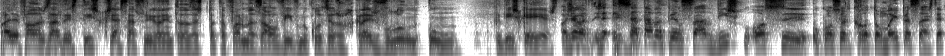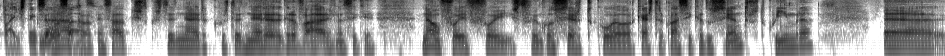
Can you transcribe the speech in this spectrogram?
Olha, falamos lá deste disco que já está disponível em todas as plataformas, ao vivo no Coliseu dos Recreios, volume 1. Que disco é este? Ó, já agora, já- isso já estava pensado disco ou se o concerto correu tão bem e pensaste, é pá, isto tem que ser Não, lançado. estava pensado que isto custa dinheiro, custa dinheiro a gravar, não sei o quê. Não, foi, foi, isto foi um concerto com a Orquestra Clássica do Centro, de Coimbra, ah,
